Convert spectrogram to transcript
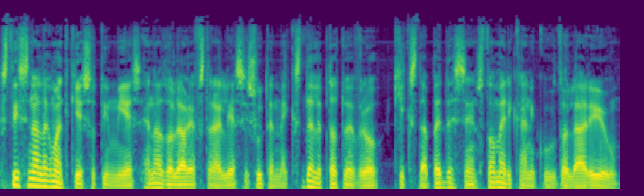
Στις συναλλαγματικές ισοτιμίε, ένα δολάριο Αυστραλίας ισούται με 60 λεπτά του ευρώ και 65 cents του Αμερικανικού δολαρίου.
